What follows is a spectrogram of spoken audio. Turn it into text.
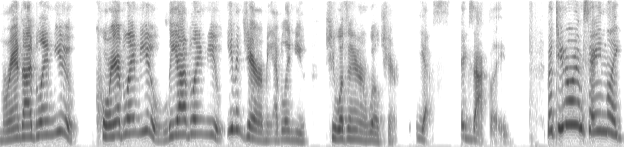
Miranda, I blame you. Corey, I blame you. Leah, I blame you. Even Jeremy, I blame you. She wasn't in her wheelchair. Yes, exactly. But do you know what I'm saying? Like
